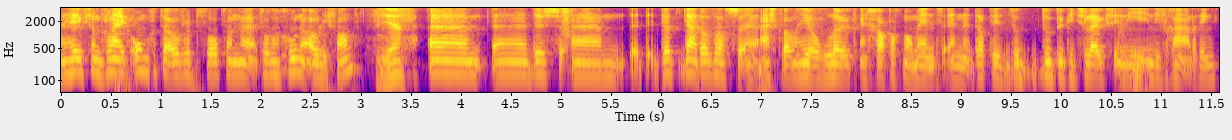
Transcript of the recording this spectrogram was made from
heeft hem gelijk omgetoverd tot een, tot een groene olifant. ja. Ehm, eh, dus ehm, dat, nou, dat was eh, eigenlijk wel een heel leuk en grappig moment. En eh, dat dit doet, doet natuurlijk iets leuks in die, in die vergadering.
